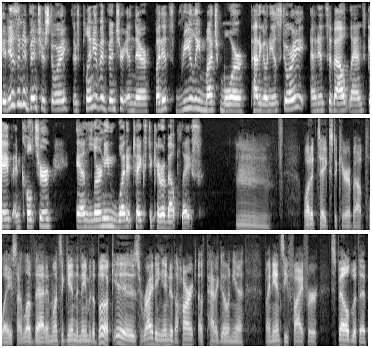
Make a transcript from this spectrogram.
it is an adventure story. There's plenty of adventure in there, but it's really much more Patagonia's story, and it's about landscape and culture and learning what it takes to care about place. Hmm. What it takes to care about place. I love that. And once again, the name of the book is Riding into the Heart of Patagonia by Nancy Pfeiffer, spelled with a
